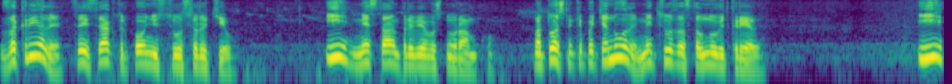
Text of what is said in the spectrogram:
закрили, цей сектор повністю осиротів. І ми ставимо прививочну рамку. Маточники потягнули, ми цю заставну відкрили. І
